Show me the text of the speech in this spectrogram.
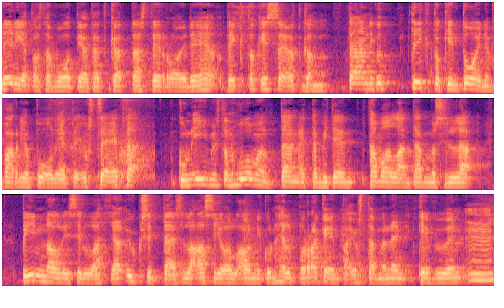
14-vuotiaita, jotka käyttää steroideja TikTokissa, jotka... Mm. Tämä on niin TikTokin toinen varjopuoli, että just se, että kun ihmiset on huomannut tämän, että miten tavallaan tämmöisillä pinnallisilla ja yksittäisillä asioilla on niin kuin helppo rakentaa just tämmöinen kevyen, mm.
